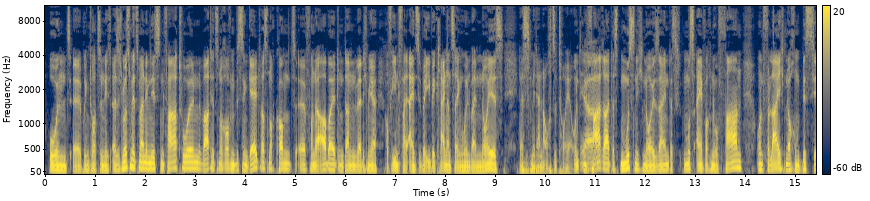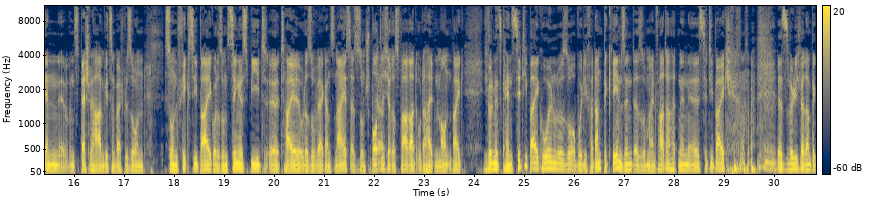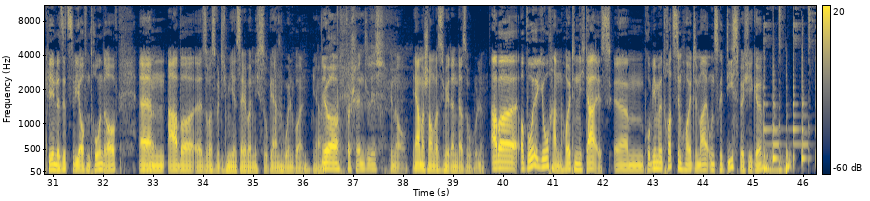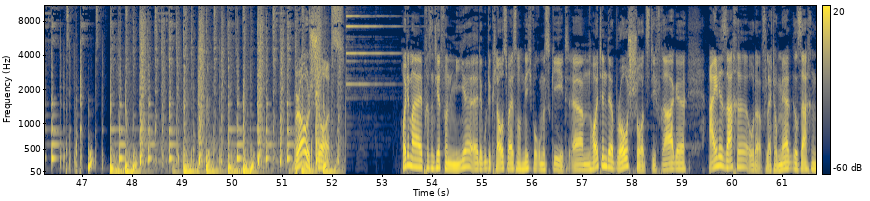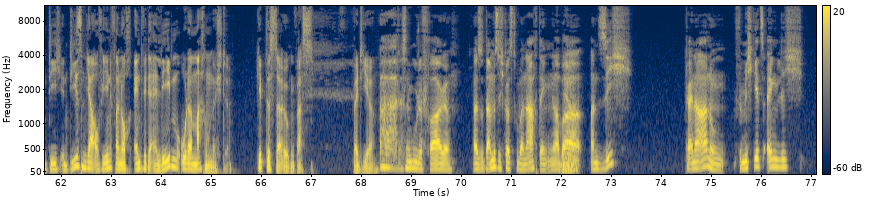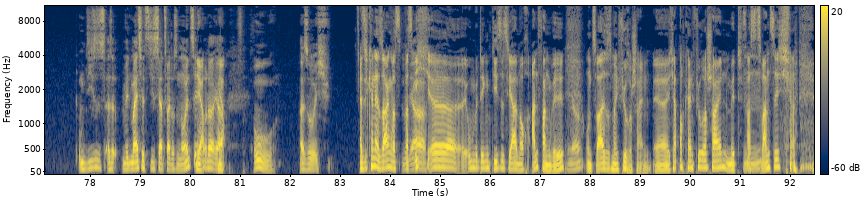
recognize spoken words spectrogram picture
und äh, bringt trotzdem nichts. Also ich muss mir jetzt mal dem nächsten Fahrrad holen, warte jetzt noch auf ein bisschen Geld, was noch kommt äh, von der Arbeit und dann werde ich mir auf jeden Fall eins über eBay Kleinanzeigen holen, weil ein neues, das ist mir dann auch zu teuer. Und ja. ein Fahrrad, das muss nicht neu sein, das muss einfach nur fahren und vielleicht noch ein bisschen äh, ein Special haben, wie zum Beispiel so ein so ein Fixie-Bike oder so ein Single-Speed-Teil oder so wäre ganz nice. Also so ein sportlicheres ja. Fahrrad oder halt ein Mountainbike. Ich würde mir jetzt kein City-Bike holen oder so, obwohl die verdammt bequem sind. Also mein Vater hat einen äh, City-Bike. hm. Das ist wirklich verdammt bequem. Da sitzt wie auf dem Thron drauf. Ähm, ja. Aber äh, sowas würde ich mir selber nicht so gern holen wollen. Ja. ja, verständlich. Genau. Ja, mal schauen, was ich mir dann da so hole. Aber obwohl Johann heute nicht da ist, ähm, probieren wir trotzdem heute mal unsere dieswöchige Bro Shorts. Heute mal präsentiert von mir, äh, der gute Klaus weiß noch nicht, worum es geht. Ähm, heute in der Bro Shorts die Frage, eine Sache oder vielleicht auch mehrere Sachen, die ich in diesem Jahr auf jeden Fall noch entweder erleben oder machen möchte. Gibt es da irgendwas bei dir? Ah, das ist eine gute Frage. Also da müsste ich kurz drüber nachdenken, aber ja. an sich, keine Ahnung. Für mich geht's eigentlich um dieses, also meinst du jetzt dieses Jahr 2019 ja, oder? Ja. ja. Oh, also ich. Also ich kann ja sagen, was was ja. ich äh, unbedingt dieses Jahr noch anfangen will. Ja. Und zwar ist es mein Führerschein. Äh, ich habe noch keinen Führerschein mit fast mhm. 20.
